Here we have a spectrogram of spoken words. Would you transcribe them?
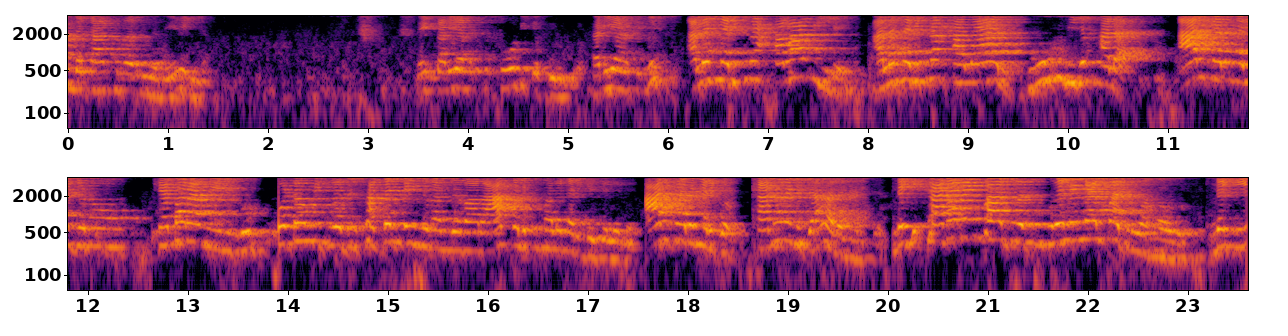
அந்த காசு வருதுன்னே தெரியும். கல்யாணத்துக்கு சோடிக்க கொடுக்கும் கல்யாணத்துக்கு அலங்கரிக்கிற ஹலால் இல்லை. அலங்கரிக்கிற ஹலால். நூறு விதம் ஹலால். யாருக்கு கேமராமேனுக்கும் போட்டோ பிடிக்கிறது பக்கத்துல இருந்து வந்து வர ஆட்களுக்கும் அலங்கரிக்க சொல்லணும் ஆளுக்கு அலங்கரிக்கும். கணவனுக்காக அலங்கரிக்கும். இன்னைக்கு கணவன் பாக்குறதுக்கு முதல் எல்லாரும் பாத்துருவாங்க அவரு. இன்னைக்கு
